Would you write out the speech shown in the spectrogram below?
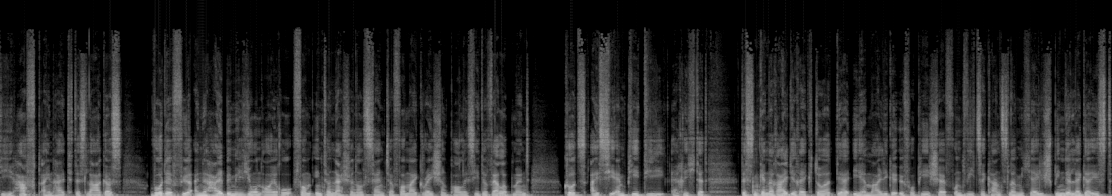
Die Hafteinheit des Lagers wurde für eine halbe Million Euro vom International Center for Migration Policy Development, kurz ICMPD, errichtet, dessen Generaldirektor der ehemalige ÖVP-Chef und Vizekanzler Michael Spindelegger ist.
